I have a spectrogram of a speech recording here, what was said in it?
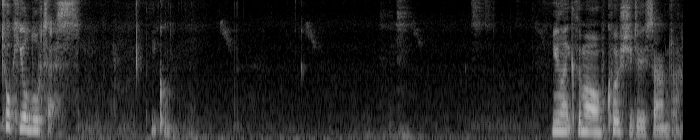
Tokyo Lotus. There you go. You like them all? Of course you do, Sandra.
